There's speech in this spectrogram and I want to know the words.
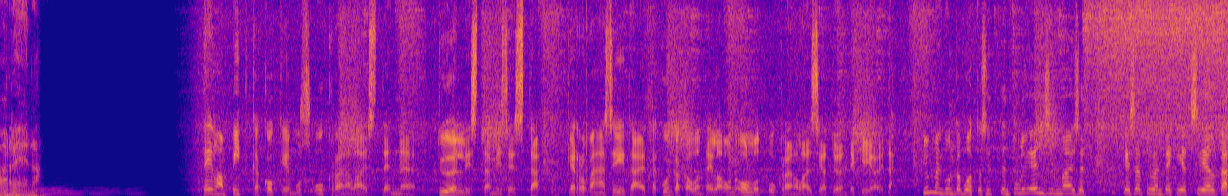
Areena. Teillä on pitkä kokemus ukrainalaisten työllistämisestä. Kerro vähän siitä, että kuinka kauan teillä on ollut ukrainalaisia työntekijöitä. Kymmenkunta vuotta sitten tuli ensimmäiset kesätyöntekijät sieltä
